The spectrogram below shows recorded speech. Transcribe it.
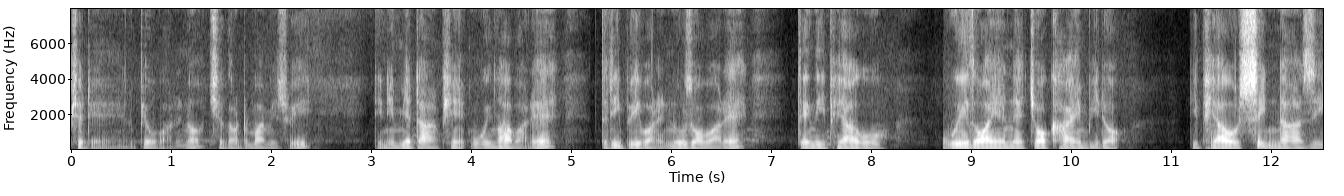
ဖြစ်တယ်လို့ပြောပါတယ်နော်ချစ်တော်ဓမ္မမိတ်ဆွေဒီနေ့မေတ္တာဖြင့်ဝေငှပါတယ်တတိပေးပါတယ်နိုးစောပါတယ်သင်ဒီဖះကိုဝေးသွားရင်နဲ့ကြောခိုင်းပြီးတော့ ဒီဖះကိုစိတ်နာစေ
